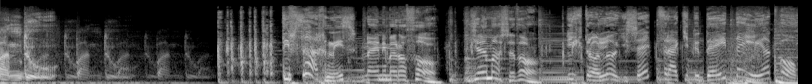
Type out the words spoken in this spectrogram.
παντού. Τι ψάχνεις; Να ενημερωθώ. Για εμάς εδώ. Λιχτρολόγησε thrakitoday.com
